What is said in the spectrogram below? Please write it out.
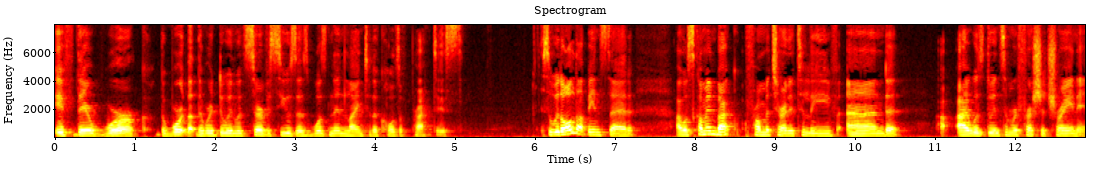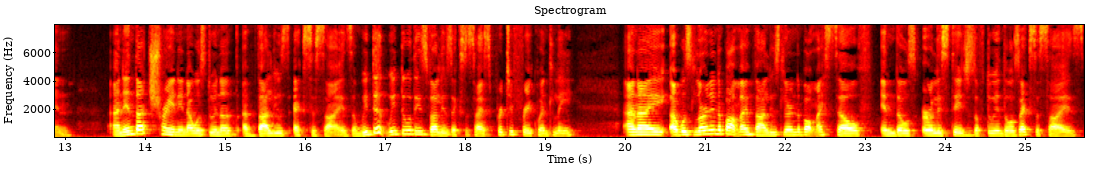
if their work, the work that they were doing with service users, wasn't in line to the codes of practice. So, with all that being said, I was coming back from maternity leave and I was doing some refresher training. And in that training, I was doing a, a values exercise. And we did we do these values exercise pretty frequently. And I, I was learning about my values, learning about myself in those early stages of doing those exercise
